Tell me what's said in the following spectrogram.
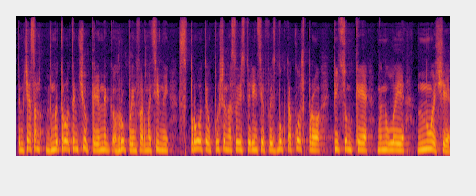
Тим часом Дмитро Тимчук, керівник групи інформаційний спротив, пише на своїй сторінці в Фейсбук також про підсумки минулої ночі.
